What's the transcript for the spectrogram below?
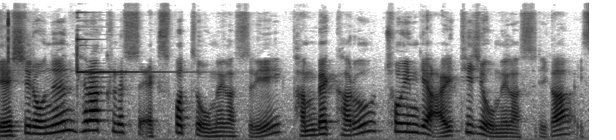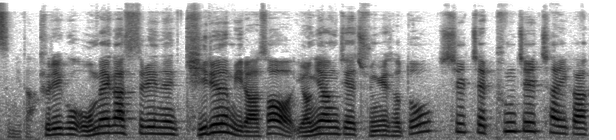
예시로는 헤라클레스 엑스퍼트 오메가3, 담백하루 초임계 RTG 오메가3가 있습니다. 그리고 오메가3는 기름이라서 영양제 중에서도 실제 품질 차이가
